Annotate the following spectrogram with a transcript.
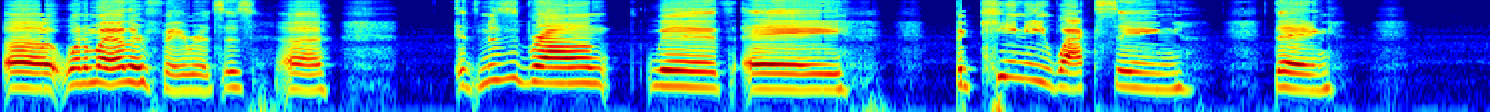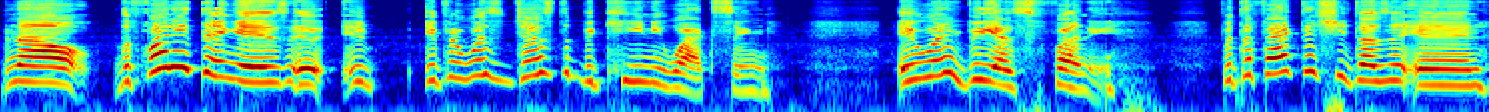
Uh, one of my other favorites is uh, it's Mrs. Brown with a bikini waxing thing. Now, the funny thing is, it, if it was just the bikini waxing, it wouldn't be as funny. But the fact that she does it in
